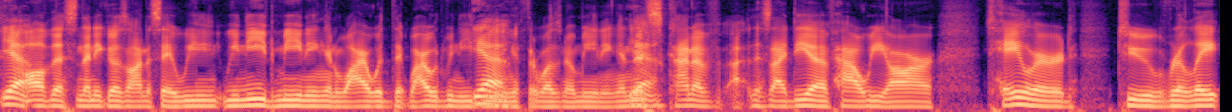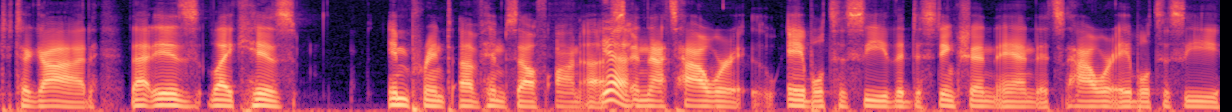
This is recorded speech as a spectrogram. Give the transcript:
Yeah. all of this, and then he goes on to say we we need meaning, and why would? Why would we need Yeah. meaning if there was no meaning? And Yeah. this kind of uh, this idea of how we are tailored to relate to God. That is like His imprint of himself on us Yeah. and that's how we're able to see the distinction and it's how we're able to see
